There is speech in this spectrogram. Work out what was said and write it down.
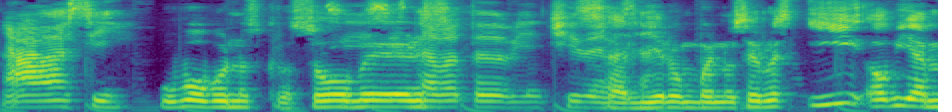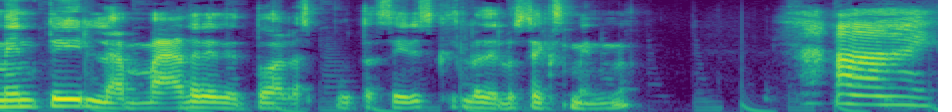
Ah, sí. Hubo buenos crossovers. sí, estaba todo bien chido. esa. salieron buenos héroes. Y obviamente la madre de todas las putas series, que es la de los X-Men, ¿no? Ay.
